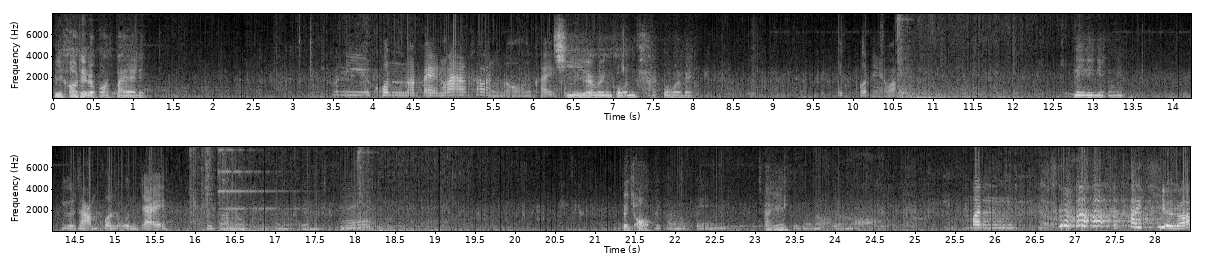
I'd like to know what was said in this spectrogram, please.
พี่เข้า teleport ไปอะดิมันมีคนมาแปลงร่างข้างหลังน้องใครก็เชีไม่ยรู้ร์เป็นคนหากลัวเลย ติ๊กกดยังไงวะ นี่นี่นี่ตรงนี้อยู่สามคนอุ่นใจพี่พานุพี่พานุเป็นแหมไปออกพี่พานุเป็นใช่พี่พานุเป็นมัน ใครเขียนวะ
